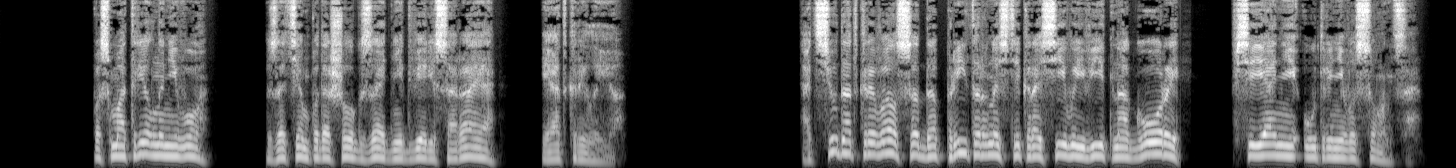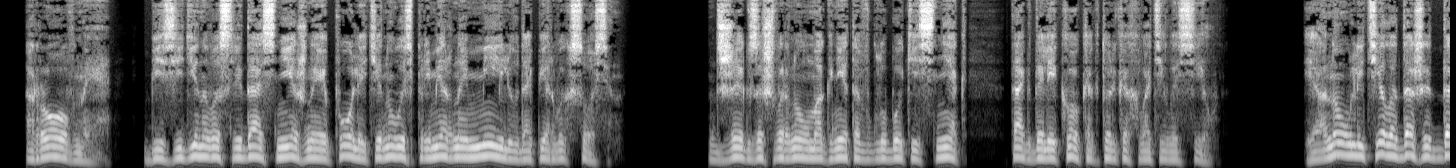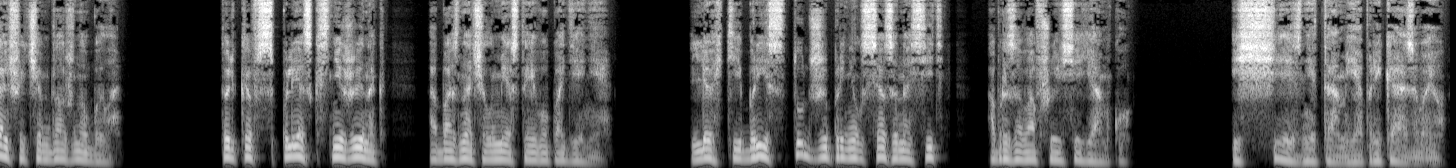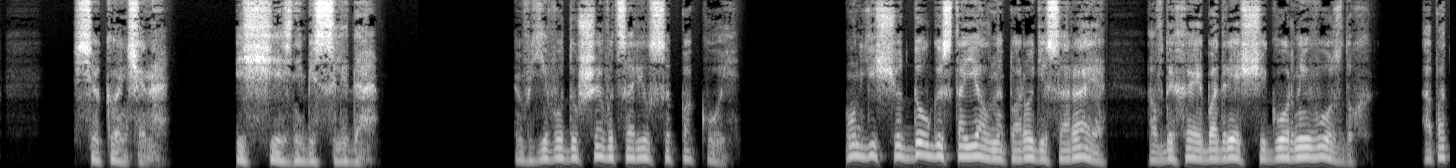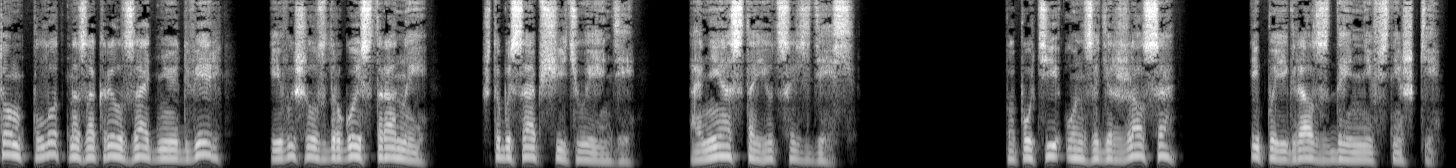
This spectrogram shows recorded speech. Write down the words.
Посмотрел на него, затем подошел к задней двери сарая и открыл ее. Отсюда открывался до приторности красивый вид на горы в сиянии утреннего солнца. Ровное, без единого следа снежное поле тянулось примерно милю до первых сосен. Джек зашвырнул магнета в глубокий снег так далеко, как только хватило сил. И оно улетело даже дальше, чем должно было. Только всплеск снежинок обозначил место его падения. Легкий бриз тут же принялся заносить образовавшуюся ямку. «Исчезни там, я приказываю. Все кончено. Исчезни без следа». В его душе воцарился покой. Он еще долго стоял на пороге сарая, вдыхая бодрящий горный воздух, а потом плотно закрыл заднюю дверь и вышел с другой стороны, чтобы сообщить Уэнди. Они остаются здесь. По пути он задержался и поиграл с Денни в снежки.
